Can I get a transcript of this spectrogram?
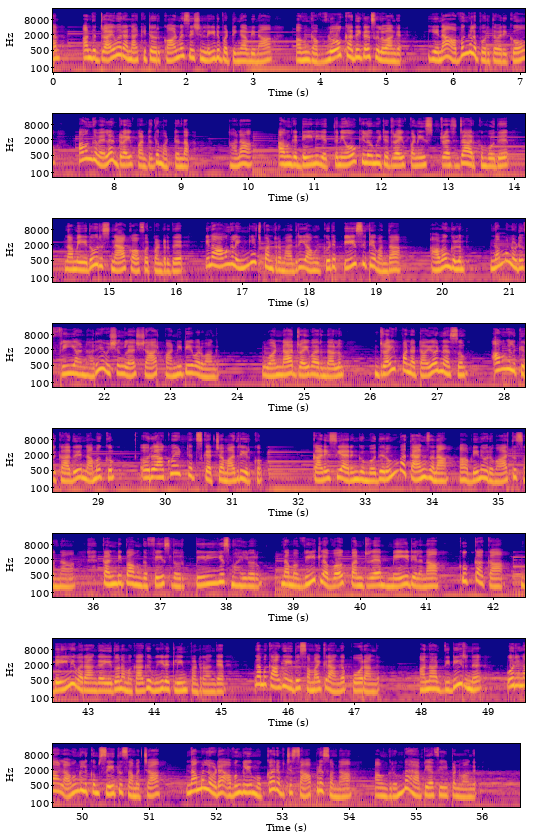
அந்த டிரைவர் அண்ணா கிட்ட ஒரு கான்வர்சேஷனில் ஈடுபட்டீங்க அப்படின்னா அவங்க அவ்வளோ கதைகள் சொல்லுவாங்க. ஏன்னா அவங்கள பொறுத்த வரைக்கும் அவங்க வேலை டிரைவ் பண்றது மட்டும்தான். ஆனா அவங்க டெய்லி எத்தனையோ கிலோமீட்டர் டிரைவ் பண்ணி ஸ்ட்ரெஸ்டா இருக்கும்போது நாம ஏதோ ஒரு ஸ்நாக் ஆஃபர் பண்றது இல்ல அவங்கள என்கேஜ் பண்ற மாதிரி அவங்க கூட பேசிட்டே வந்தா அவங்களும் நம்மளோட ஃப்ரீயா நிறைய விஷயங்களை ஷேர் பண்ணிட்டே வருவாங்க. ஒன் ஹவர் டிரைவா இருந்தாலும் டிரைவ் பண்ண டயர்ட்னஸும் அவங்களுக்கு இருக்காது நமக்கும் ஒரு அக்வைட்டன்ஸ் கிடைச்ச மாதிரி இருக்கும். கடைசியா இறங்கும்போது ரொம்ப தேங்க்ஸ் அண்ணா அப்படின்னு ஒரு வார்த்தை சொன்னா கண்டிப்பா அவங்க ஃபேஸ்ல ஒரு பெரிய ஸ்மைல் வரும். நம்ம வீட்ல ஒர்க் பண்ற மேட் இல்லனா குக் அக்கா டெய்லி வராங்க ஏதோ நமக்காக வீடை க்ளீன் பண்றாங்க நமக்காக ஏதோ சமைக்கிறாங்க போறாங்க. ஆனா திடீர்னு ஒரு நாள் அவங்களுக்கும் சேர்த்து சமைச்சா நம்மளோட அவங்களையும் உட்கார வச்சு சாப்பிட சொன்னா அவங்க ரொம்ப ஹாப்பியா ஃபீல் பண்ணுவாங்க.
